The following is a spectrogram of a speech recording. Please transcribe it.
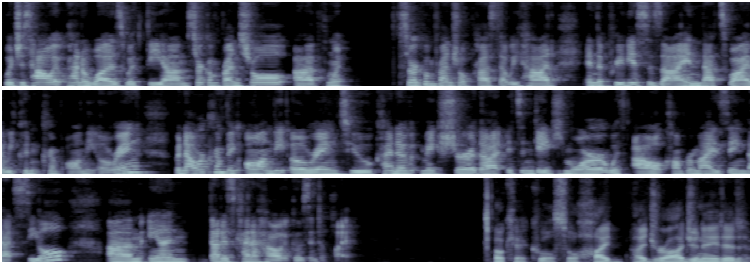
which is how it kind of was with the um, circumferential uh, point circumferential press that we had in the previous design. That's why we couldn't crimp on the O-ring. But now we're crimping on the O-ring to kind of make sure that it's engaged more without compromising that seal. Um, and that is kind of how it goes into play. Okay, cool. So hyd- hydrogenated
